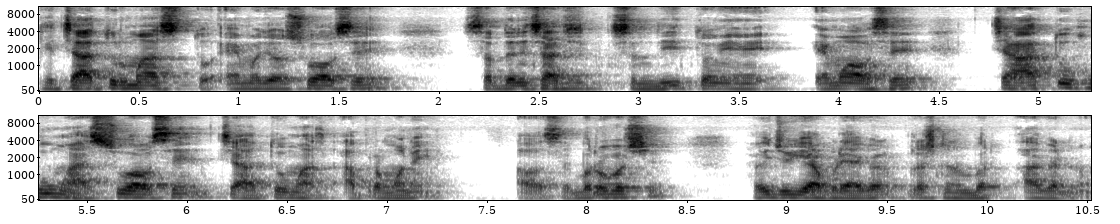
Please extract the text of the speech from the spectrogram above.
કે ચાતુર્માસ તો એમાં જો શું આવશે? શબ્દની સાચી સંધિ તો એમાં આવશે. ચાતુહુમાસ શું આવશે? ચાતુમાસ આ પ્રમાણે આવશે. બરોબર છે? હવે જોઈએ આપણે આગળ પ્રશ્ન નંબર આગળનો.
